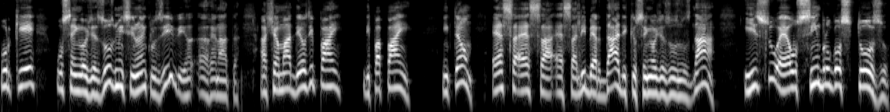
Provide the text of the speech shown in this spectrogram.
porque o Senhor Jesus me ensinou, inclusive, Renata, a chamar Deus de Pai, de Papai. Então, essa, essa, essa liberdade que o Senhor Jesus nos dá, isso é o símbolo gostoso,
